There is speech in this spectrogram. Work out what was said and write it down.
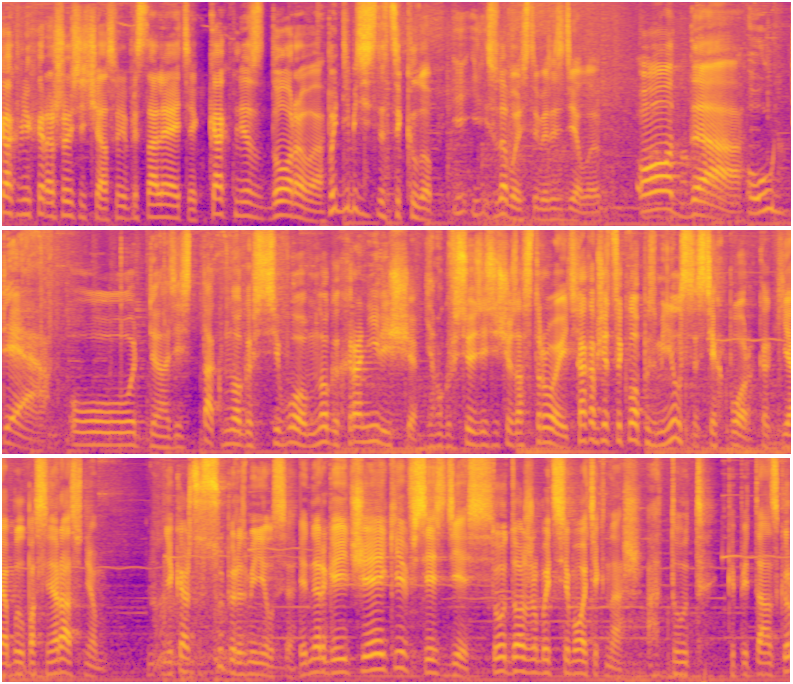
Как мне хорошо сейчас, вы не представляете? Как мне здорово. Поднимитесь на циклоп. И, и с удовольствием это сделаю. О, да. О, да. О, да. Здесь так много всего. Много хранилища. Я могу все здесь еще застроить. Как вообще циклоп изменился с тех пор, как я был последний раз в нем? Мне кажется, супер изменился. Энергоячейки все здесь. Тут должен быть Симотик наш. А тут капитанский...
